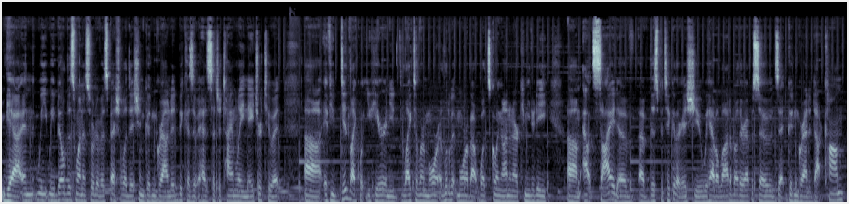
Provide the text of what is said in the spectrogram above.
Yeah, and we, we build this one as sort of a special edition, Good and Grounded, because it has such a timely nature to it. Uh, if you did like what you hear and you'd like to learn more, a little bit more about what's going on in our community um, outside of, of this particular issue, we have a lot of other episodes at goodandgrounded.com.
